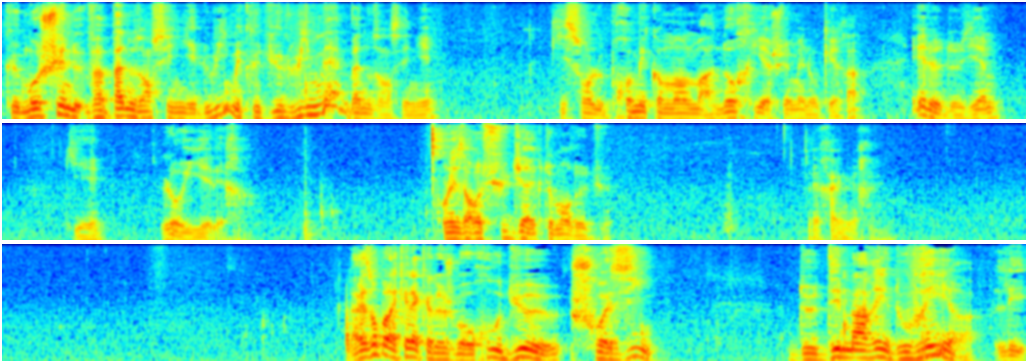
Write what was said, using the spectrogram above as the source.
que Moshe ne va pas nous enseigner lui, mais que Dieu lui-même va nous enseigner, qui sont le premier commandement, Nochi Hashem Elokera, et le deuxième, qui est Loï Elecha. On les a reçus directement de Dieu. La raison pour laquelle Akadosh Baruch Dieu choisit de démarrer, d'ouvrir les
